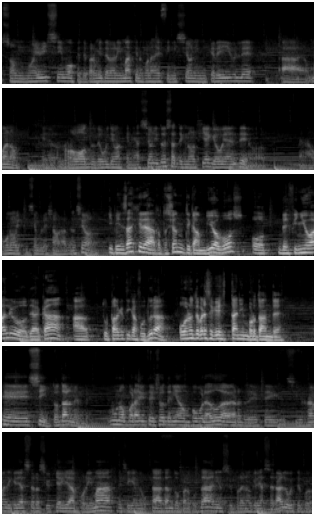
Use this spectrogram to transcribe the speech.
son nuevísimos, que te permiten ver imágenes con una definición increíble, bueno, robots de última generación y toda esa tecnología que obviamente uno siempre le llama la atención. ¿Y pensás que la rotación te cambió vos o definió algo de acá a tu práctica futura? ¿O no te parece que es tan importante? Eh, sí, totalmente uno por ahí, ¿viste? yo tenía un poco la duda a ver si realmente quería hacer cirugía guiada por imagen, si que me gustaba tanto percutáneo, si por ahí no quería hacer algo, ¿viste? Pues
